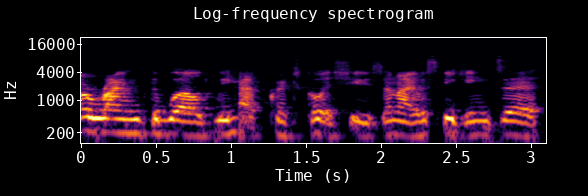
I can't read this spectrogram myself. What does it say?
Around the world, we have critical issues. And I was speaking to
